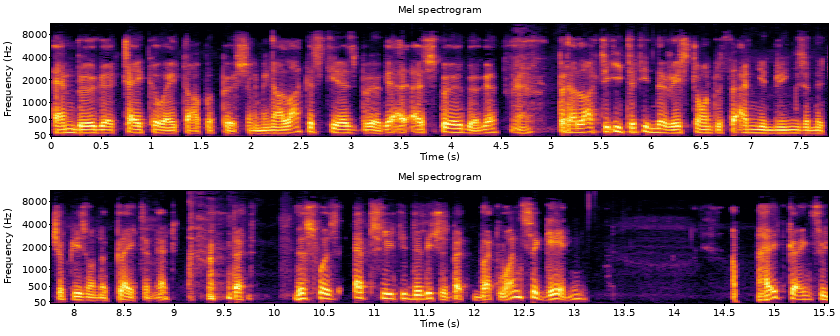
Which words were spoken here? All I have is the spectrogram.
hamburger takeaway type of person. I mean, I like a Steers burger, a, a Spur burger, yeah. but I like to eat it in the restaurant with the onion rings and the chippies on the plate and that. but this was absolutely delicious. But but once again, I hate going through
